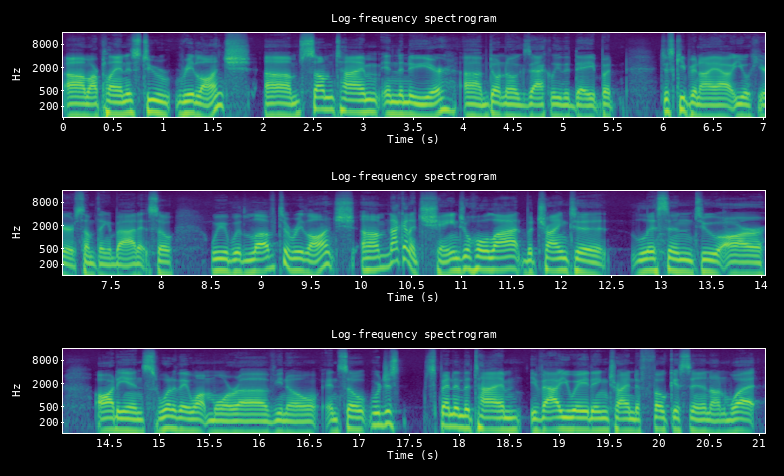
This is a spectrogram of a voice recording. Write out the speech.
um, our plan is to relaunch um, sometime in the new year. Um, don't know exactly the date, but just keep an eye out. You'll hear something about it. So we would love to relaunch. Um, not going to change a whole lot, but trying to listen to our audience what do they want more of you know and so we're just spending the time evaluating trying to focus in on what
